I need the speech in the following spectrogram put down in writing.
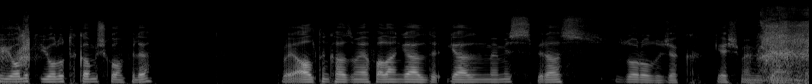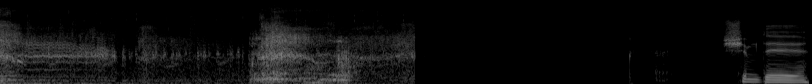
Çünkü yolu yolu tıkamış komple. Buraya altın kazmaya falan geldi gelmemiz biraz zor olacak. Geçmemiz yani. Şimdi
